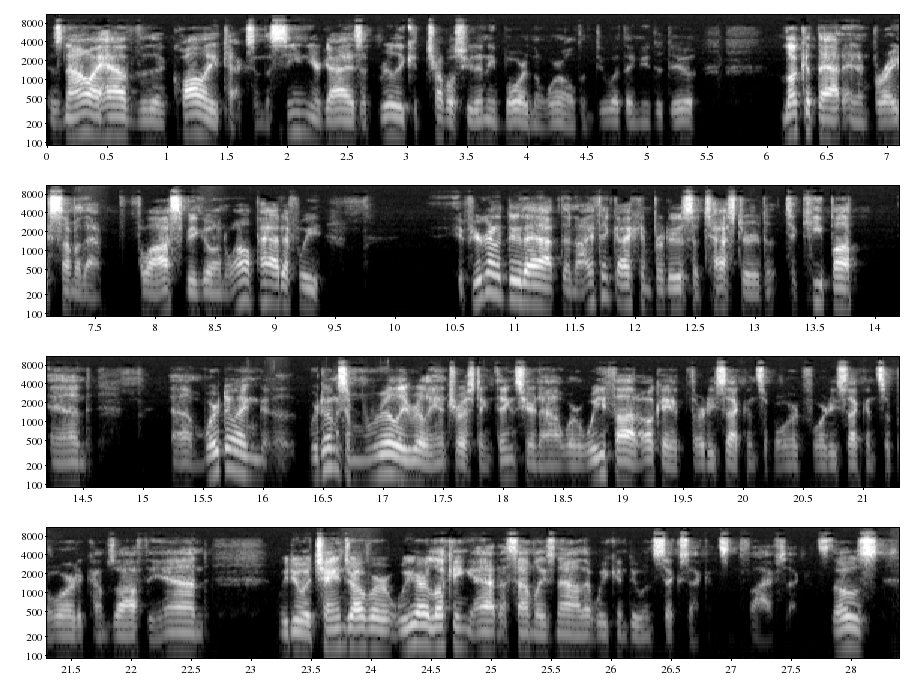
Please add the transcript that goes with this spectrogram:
is now I have the quality techs and the senior guys that really could troubleshoot any board in the world and do what they need to do. Look at that and embrace some of that philosophy. Going, well, Pat, if we if you're going to do that, then I think I can produce a tester to, to keep up. And um, we're doing uh, we're doing some really really interesting things here now. Where we thought, okay, 30 seconds aboard, 40 seconds aboard, it comes off the end. We do a changeover. We are looking at assemblies now that we can do in six seconds and five seconds. Those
